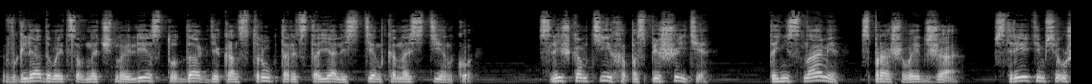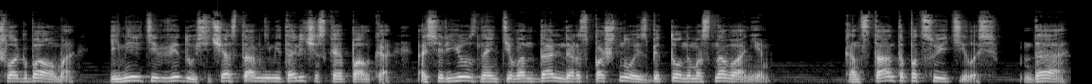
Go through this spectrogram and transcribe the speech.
вглядывается в ночной лес туда, где конструкторы стояли стенка на стенку — «Слишком тихо, поспешите». «Ты не с нами?» – спрашивает Джа. «Встретимся у шлагбаума. Имейте в виду, сейчас там не металлическая палка, а серьезный антивандальный распашной с бетонным основанием». Константа подсуетилась. «Да,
